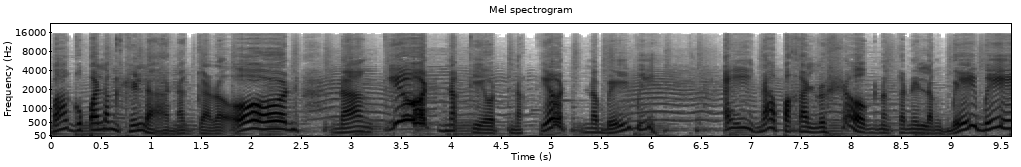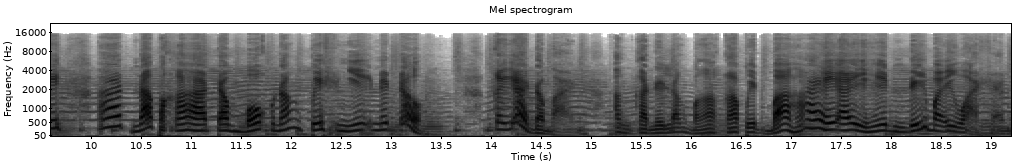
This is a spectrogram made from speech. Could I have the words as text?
bago pa lang sila nagkaroon ng cute na cute na cute na baby ay napakalusog ng kanilang baby at napakatambok ng pisngi nito. Kaya naman, ang kanilang mga kapitbahay ay hindi maiwasan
